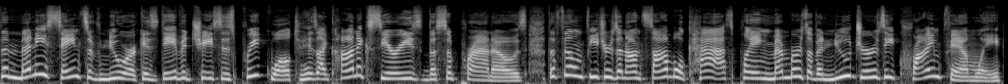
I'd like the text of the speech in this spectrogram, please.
The Many Saints of Newark is David Chase's prequel to his iconic series, The Sopranos. The film features an ensemble cast playing members of a New Jersey crime family.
